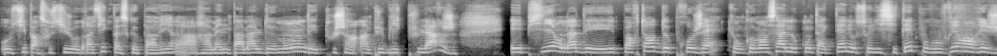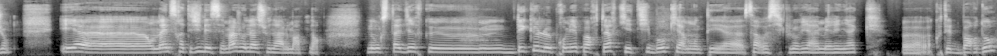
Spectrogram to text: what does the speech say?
aussi par souci géographique, parce que Paris ramène pas mal de monde et touche un, public plus large. Et puis, on a des porteurs de projets qui ont commencé à nous contacter, à nous solliciter pour ouvrir en région. Et euh, on a une stratégie d'essaimage au national maintenant. Donc, c'est-à-dire que euh, dès que le premier porteur, qui est Thibaut, qui a monté euh, sa recyclerie à Mérignac, à côté de Bordeaux,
